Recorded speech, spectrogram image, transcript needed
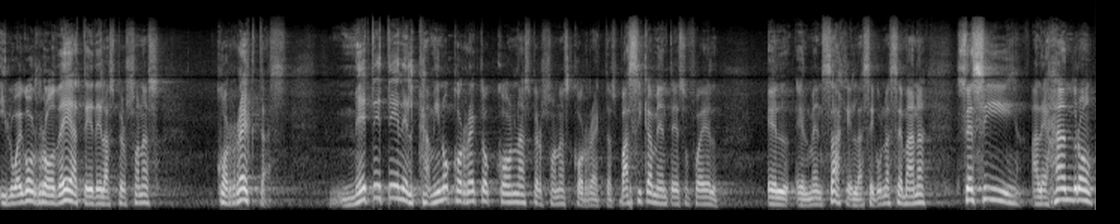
Y luego rodéate de las personas correctas. Métete en el camino correcto con las personas correctas. Básicamente eso fue el, el, mensaje. La segunda semana, Ceci, Alejandro,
